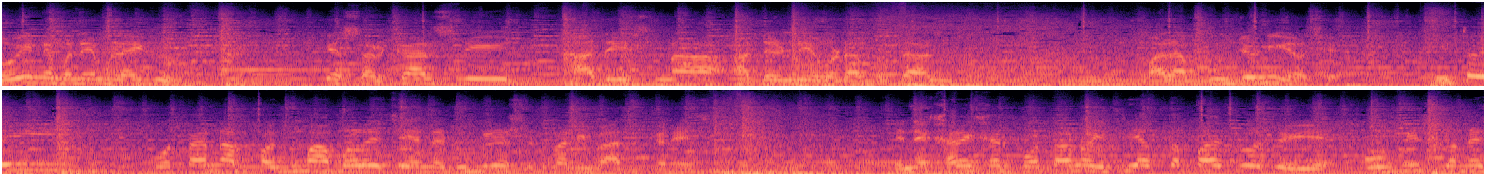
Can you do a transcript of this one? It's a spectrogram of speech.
જોઈને મને એમ લાગ્યું કે સરકાર શ્રી આ દેશના આદરણીય વડાપ્રધાન મારા પૂજનીય છે. એ તો એ પોતાના પગમાં બળે છે અને ડુંગરે સુધવાની વાત કરે છે. એને ખરેખર પોતાનો ઇતિહાસ તપાસવો જોઈએ. ઓગણીસો ને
